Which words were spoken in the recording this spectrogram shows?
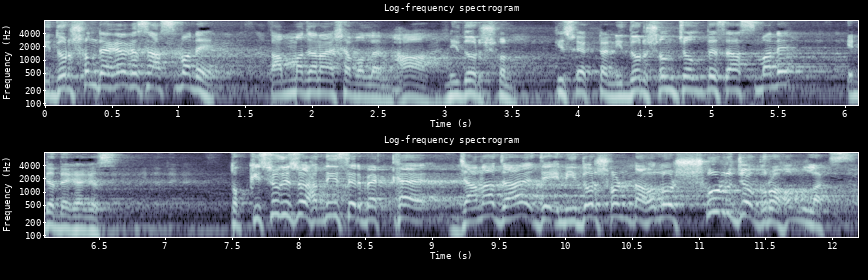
নিদর্শন দেখা গেছে আসমানে আম্মা জানা আয়সা বললেন হা, নিদর্শন। কিছু একটা নিদর্শন চলতেছে আসমানে, এটা দেখা গেছে। তো কিছু কিছু হাদিসের ব্যাখ্যায় জানা যায় যে নিদর্শনটা হলো সূর্য গ্রহণ লাগছে।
